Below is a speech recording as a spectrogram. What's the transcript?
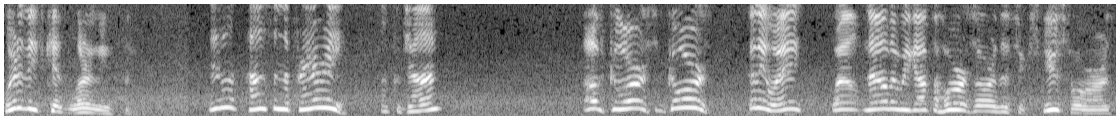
Where do these kids learn these things? Little house in the prairie, Uncle John. Of course, of course. Anyway, well, now that we got the horse or this excuse for ours,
